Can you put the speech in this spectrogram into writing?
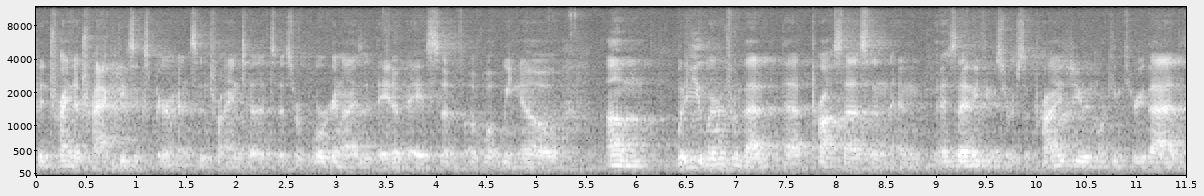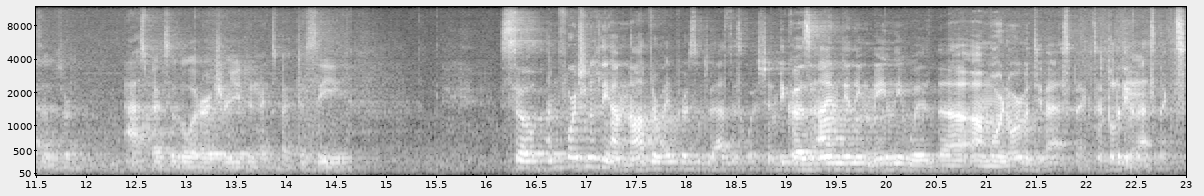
been trying to track these experiments and trying to, to sort of organize a database of, of what we know. Um, what have you learned from that, that process, and, and has anything sort of surprised you in looking through that? Sort of aspects of the literature you didn't expect to see? So unfortunately, I'm not the right person to ask this question because I'm dealing mainly with uh, uh, more normative aspects and political aspects.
